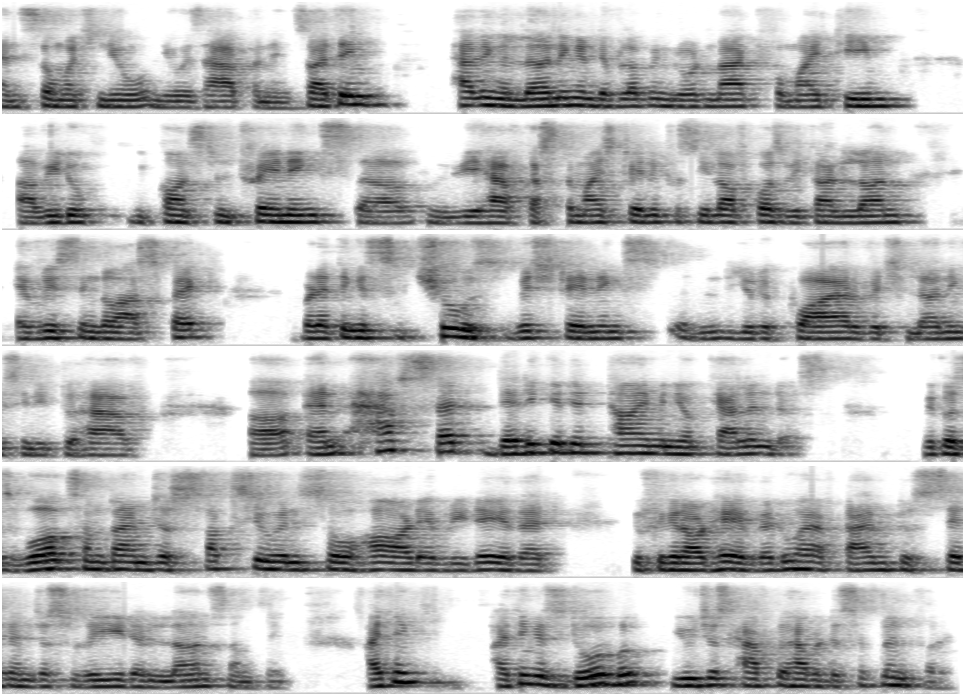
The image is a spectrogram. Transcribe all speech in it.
and so much new new is happening. So I think having a learning and developing roadmap for my team uh, we do constant trainings. Uh, we have customized training for CELA. Of course, we can't learn every single aspect, but I think it's to choose which trainings you require, which learnings you need to have, uh, and have set dedicated time in your calendars. Because work sometimes just sucks you in so hard every day that you figure out, hey, where do I have time to sit and just read and learn something? I think I think it's doable. You just have to have a discipline for it.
